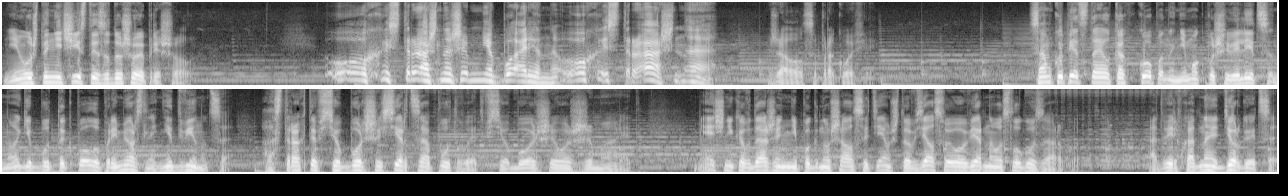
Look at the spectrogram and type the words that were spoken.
Неужто нечистый за душой пришел? «Ох и страшно же мне, барин, ох и страшно!» — жаловался Прокофий. Сам купец стоял как вкопанный, не мог пошевелиться, ноги будто к полу примерзли, не двинуться. А страх-то все больше сердце опутывает, все больше его сжимает. Мечников даже не погнушался тем, что взял своего верного слугу за руку. А дверь входная дергается,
